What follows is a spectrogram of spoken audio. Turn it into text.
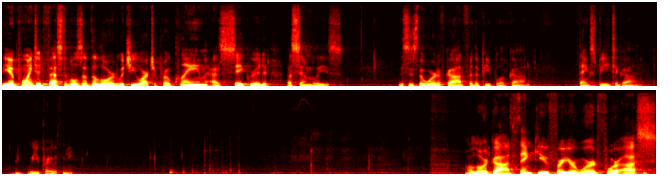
the appointed festivals of the Lord, which you are to proclaim as sacred assemblies. This is the word of God for the people of God. Thanks be to God. Will you pray with me? Oh Lord God, thank you for your word for us.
